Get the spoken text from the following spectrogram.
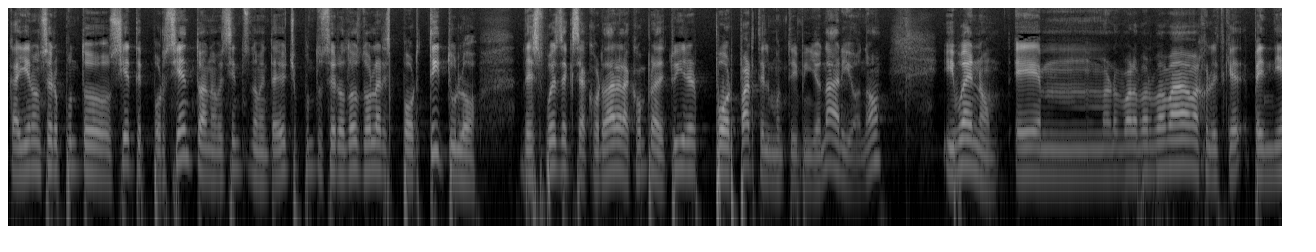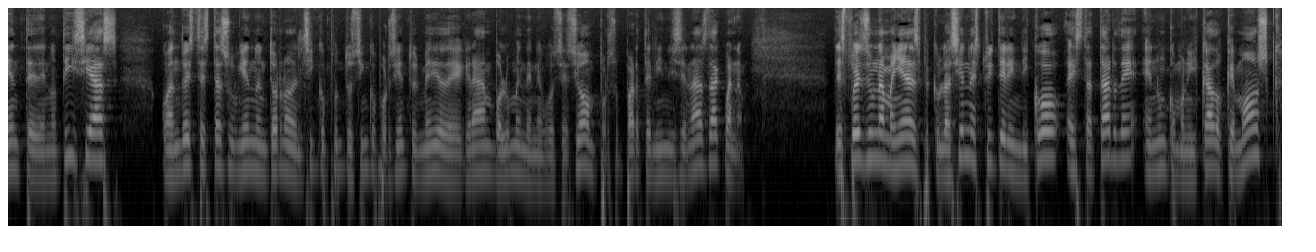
cayeron 0.7% a 998.02 dólares por título después de que se acordara la compra de Twitter por parte del multimillonario, ¿no? Y bueno, eh, bajo pendiente de noticias, cuando este está subiendo en torno del 5.5% en medio de gran volumen de negociación por su parte el índice Nasdaq. Bueno, después de una mañana de especulaciones, Twitter indicó esta tarde en un comunicado que Musk,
